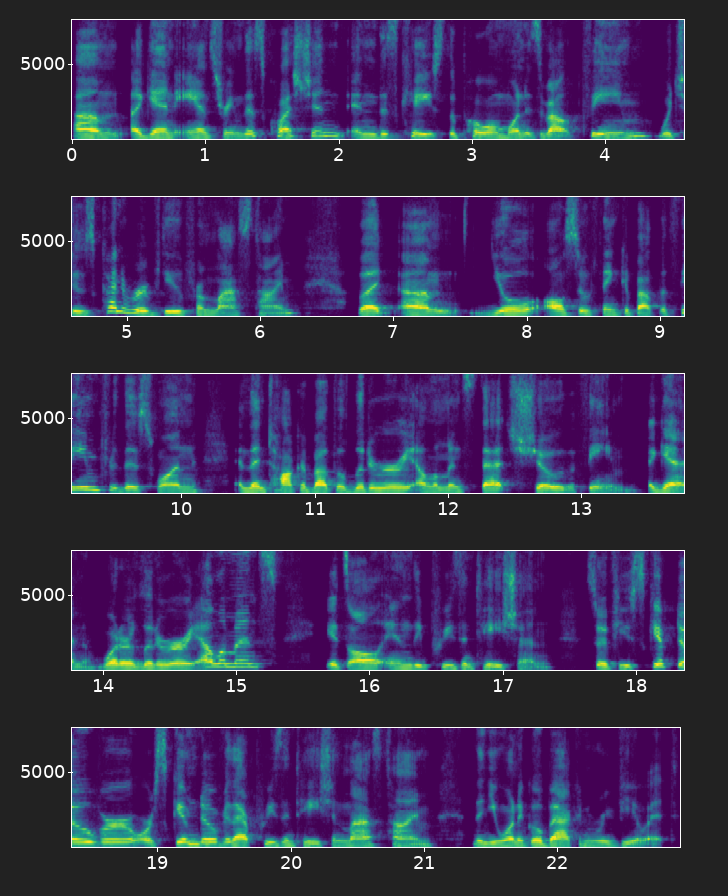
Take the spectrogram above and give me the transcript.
Um, again, answering this question, in this case, the poem one is about theme, which is kind of review from last time, but um, you'll also think about the theme for this one and then talk about the literary elements that show the theme. Again, what are literary elements? It's all in the presentation. So if you skipped over or skimmed over that presentation last time, then you wanna go back and review it.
